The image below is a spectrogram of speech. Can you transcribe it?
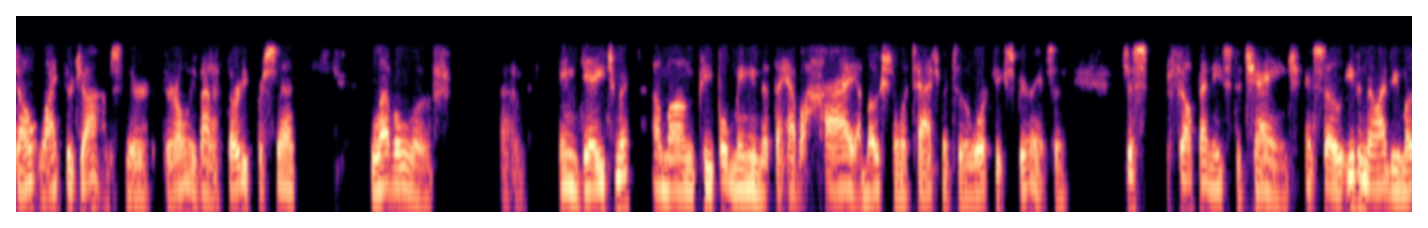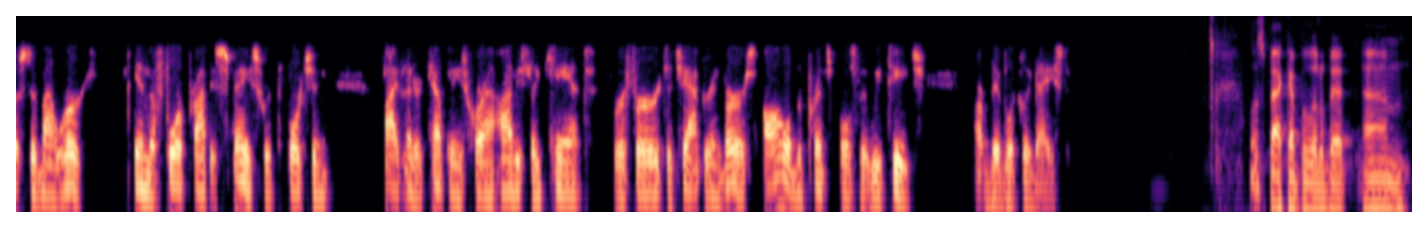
don't like their jobs. They're they're only about a 30% level of uh, engagement among people, meaning that they have a high emotional attachment to the work experience, and just felt that needs to change. And so, even though I do most of my work in the for-profit space with Fortune 500 companies, where I obviously can't refer to chapter and verse, all of the principles that we teach are biblically based. Let's back up a little bit. Um,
